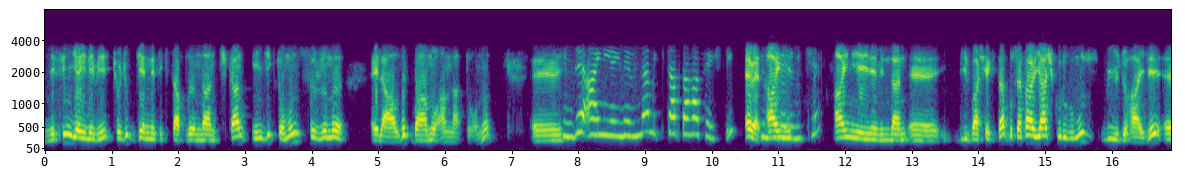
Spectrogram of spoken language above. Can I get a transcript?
Nesin Yayın Evi Çocuk Cenneti kitaplığından çıkan İncik Tom'un sırrını ele aldık. Banu anlattı onu. E, Şimdi aynı yayın evinden bir kitap daha seçtik. evet aynı için. aynı yayın evinden e, bir başka kitap. Bu sefer yaş grubumuz büyüdü hayli. E,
